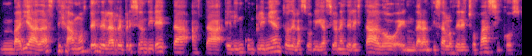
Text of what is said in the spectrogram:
variadas, digamos, desde la represión directa hasta el incumplimiento de las obligaciones del Estado en garantizar los derechos básicos.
